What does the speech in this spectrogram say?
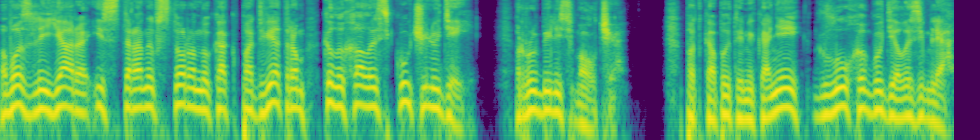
Возле Яра из стороны в сторону, как под ветром, колыхалась куча людей. Рубились молча. Под копытами коней глухо гудела земля.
